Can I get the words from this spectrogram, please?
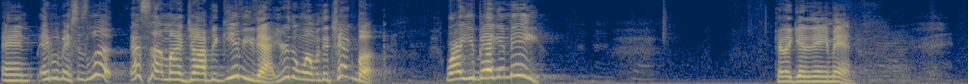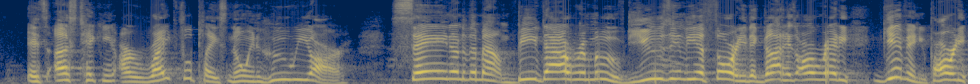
And Abu Bay says, Look, that's not my job to give you that. You're the one with the checkbook. Why are you begging me? Can I get an amen? It's us taking our rightful place, knowing who we are, saying unto the mountain, Be thou removed, using the authority that God has already given you, already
